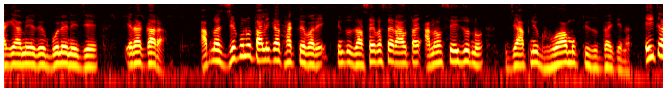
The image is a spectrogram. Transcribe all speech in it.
আগে আমি এদের বলে নিই যে, এরা কারা? আপনার যে কোনো তালিকা থাকতে পারে, কিন্তু যাচাই বাছাইয়ের আওতায় আনা হচ্ছে এই জন্য যে আপনি ভুয়া মুক্তিযোদ্ধা কিনা। এইটা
